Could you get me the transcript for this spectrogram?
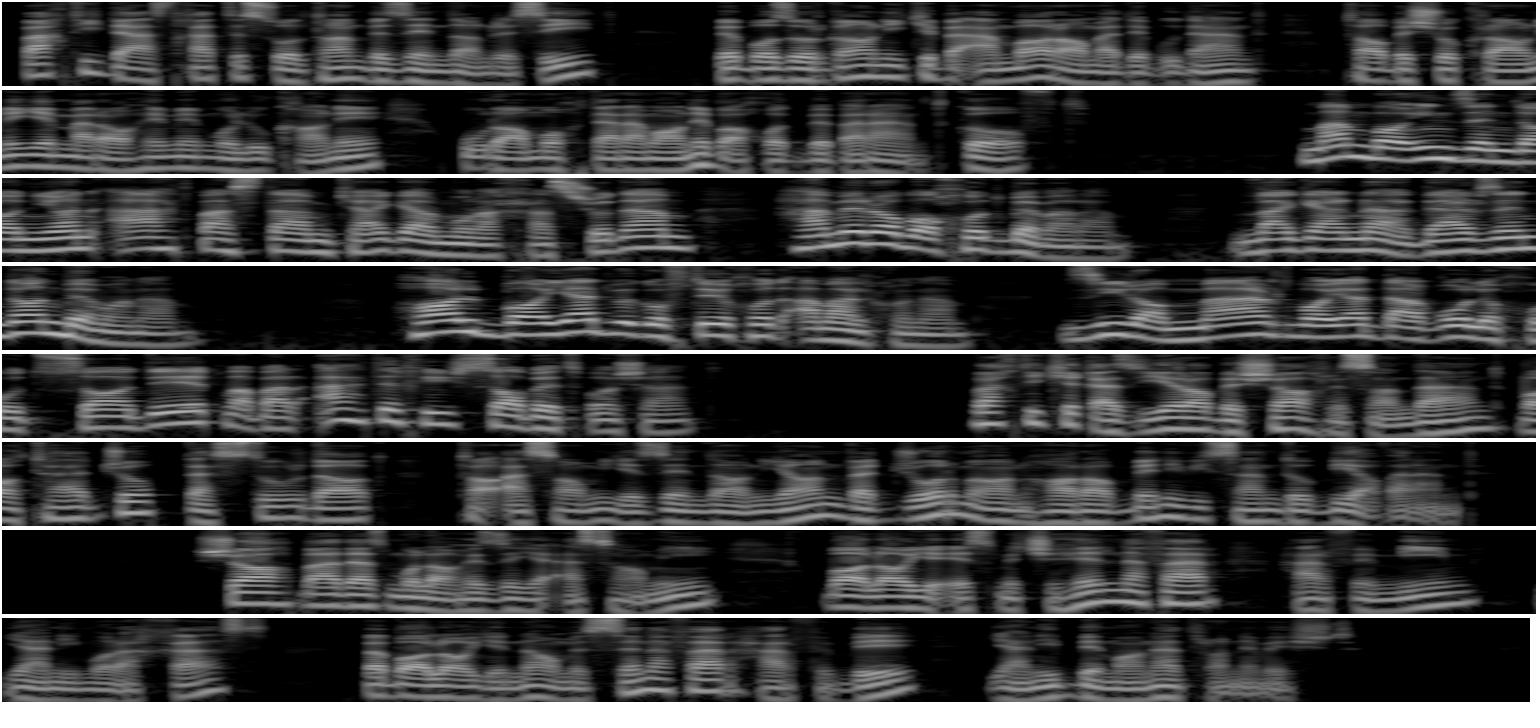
وقتی دستخط سلطان به زندان رسید به بزرگانی که به انبار آمده بودند تا به شکرانه مراهم ملوکانه او را محترمانه با خود ببرند گفت من با این زندانیان عهد بستم که اگر مرخص شدم همه را با خود ببرم وگرنه در زندان بمانم. حال باید به گفته خود عمل کنم. زیرا مرد باید در قول خود صادق و بر عهد خیش ثابت باشد. وقتی که قضیه را به شاه رساندند با تعجب دستور داد تا اسامی زندانیان و جرم آنها را بنویسند و بیاورند. شاه بعد از ملاحظه اسامی بالای اسم چهل نفر حرف میم یعنی مرخص و بالای نام سه نفر حرف ب یعنی بماند را نوشت.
